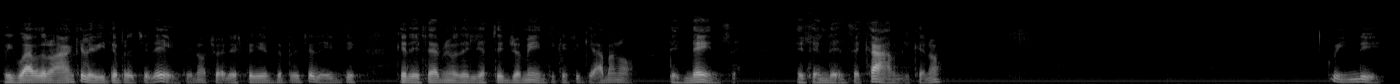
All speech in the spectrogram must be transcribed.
riguardano anche le vite precedenti, no? cioè le esperienze precedenti che determinano degli atteggiamenti che si chiamano tendenze, le tendenze karmiche. No? Quindi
